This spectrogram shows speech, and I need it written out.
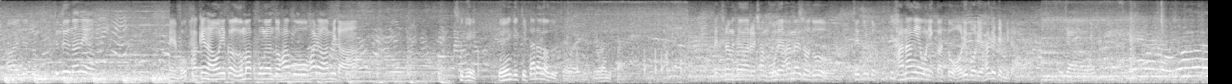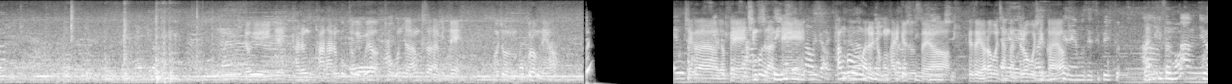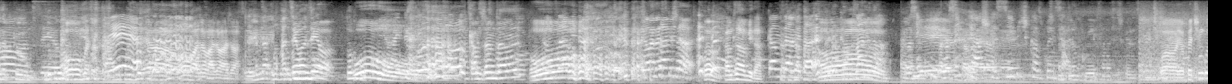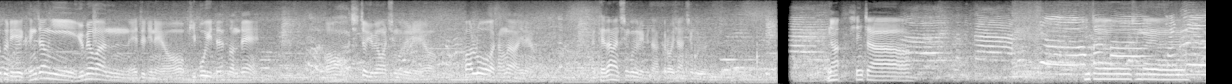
아 이제 좀 든든하네요. 네, 뭐 밖에 나오니까 음악 공연도 하고 화려합니다. 저기 여행객들 따라가고 있어요. 노란 깃발 베트남 생활을 참 오래 하면서도 다낭에 오니까 또 어리버리 하게 됩니다. 여기 이제 다른 다 다른 국적이고요. 저 혼자 한국 사람인데 어, 좀 부끄럽네요 제가 옆에 친구들한테 한국말을 조금 가르쳐 줬어요. 그래서 여러분 잠깐 들어보실까요? 안녕하세요. 오 맞아 예. 어 맞아 맞아 맞아. 안녕하세요. 오. 감사합니다. 오. 감사합니다. 어, 감사합니다. 감사합니다. 어. Eu sempre, eu sempre acho que é sempre de caso pensado. Tranquilo, só nessas coisas. 와, 옆에 친구들이 굉장히 유명한 애들이네요. 비보이 댄서인데, 아, 진짜 유명한 친구들이에요. 팔로워가 장난 아니네요. 대단한 친구들입니다. 그 러시안 친구들. 야, 진짜. 진짜요, 신가요?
